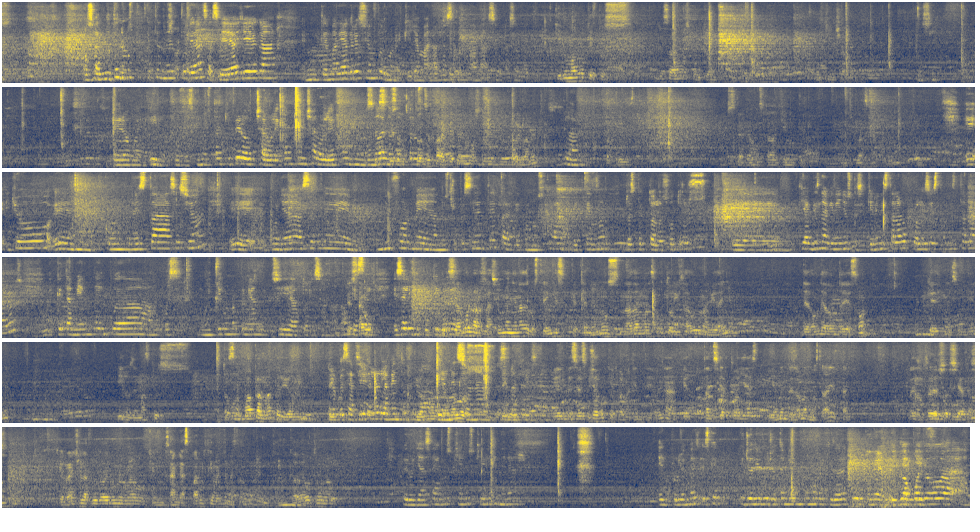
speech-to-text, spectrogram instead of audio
O sea, no tenemos por qué tener tolerancia. Si ella llega en un tema de agresión, pues bueno, hay que llamar a la salud, a la seguridad. quiero más lo que pues, ya sabemos con quién, con quién. Pues sí. Pero bueno, y pues es que no está aquí, pero charolé con quién charolé, con ninguno Pues de nosotros. Entonces, ¿para qué tenemos un, un reglamento? Claro. Porque pues, que hagamos cada quien lo que nos plazca. Eh, yo eh, con esta sesión eh, voy a hacerle un informe a nuestro presidente para que conozca el tema respecto a los otros eh, tianguis navideños que se quieren instalar o cuáles ya están instalados y que también él pueda pues emitir una opinión si autorizan o no, que es el, es el ejecutivo Les hago la relación mañana de los tenguis que tenemos nada más autorizado navideño. ¿De dónde a dónde son? ¿Qué dimensión tiene? Y los demás, pues, todo Exacto. voy a plasmar, pero yo no. Pero que se aplique el reglamento yo como no, bien yo menciona de Estado. empecé a escuchar porque toda la gente, oiga, ¿qué tan cierto ya es? Y ya me empezaron a mostrar y tal. Redes sociales. Que Rancho La Cruz va a haber uno nuevo, que en San Gaspar últimamente me están preguntando, cada vez otro nuevo. pero ya sabemos quién nos quiere generar. El problema es, es que yo digo, yo también como regidora quiero poner, yo apoyo a,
